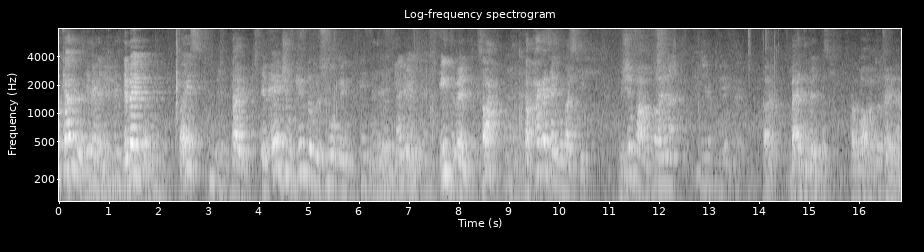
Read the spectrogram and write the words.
مكمل dependent كويس؟ طيب الايدج اوف جندر والسموكينج independent صح؟ طب حاجة زي ال obesity مش ينفع احطها هنا؟ طيب بقى dependent طب لو حطيتها هنا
